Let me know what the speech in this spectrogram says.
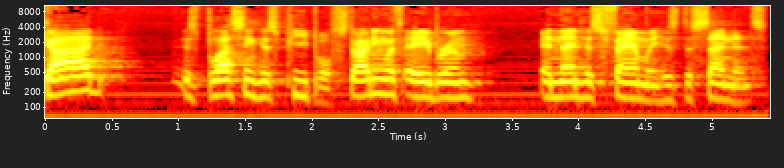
God is blessing his people, starting with Abram and then his family, his descendants.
